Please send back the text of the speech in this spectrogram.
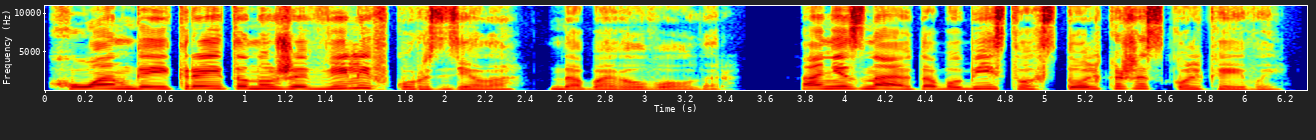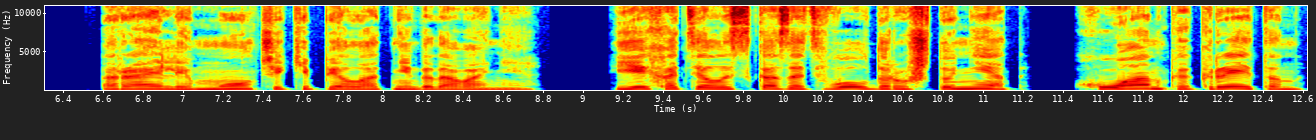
«Хуанга и Крейтон уже ввели в курс дела», — добавил Волдер. Они знают об убийствах столько же, сколько и вы». Райли молча кипела от негодования. Ей хотелось сказать Волдеру, что нет, Хуанг и Крейтон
